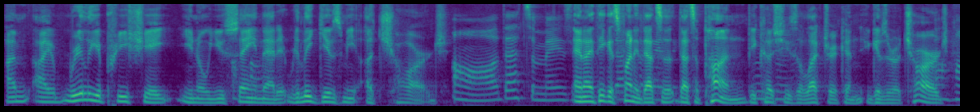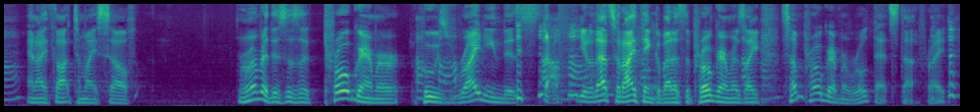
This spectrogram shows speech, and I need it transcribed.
"I'm I really appreciate you know you saying that. It really gives me a charge." oh that's amazing And I think it's funny. That's a that's a pun because she's electric and it gives her a charge. And I thought to myself, remember this is a programmer who's writing this stuff. You know, that's what I think about as the programmer. Is like some programmer wrote that stuff, right?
